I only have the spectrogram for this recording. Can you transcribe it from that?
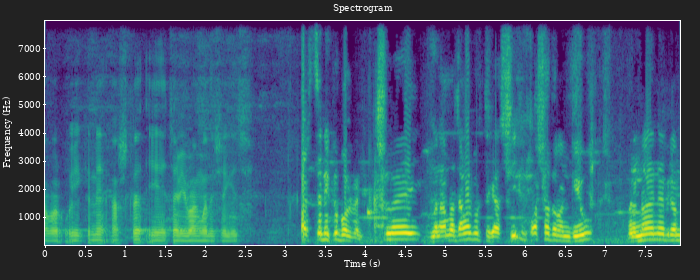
আবার ওইখানে আসলে এই হচ্ছে আমি বাংলাদেশে গেছি। একটু বলবেন। আসলে মানে আমরা জামালপুর থেকে আসছি। অসাধারণ ভিউ মানে নয়নাবিরাম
